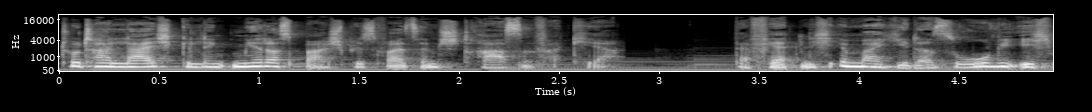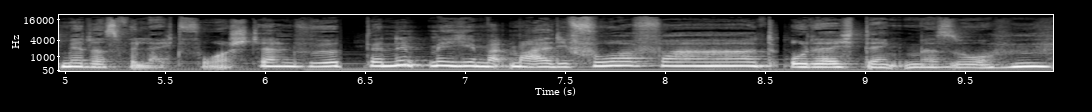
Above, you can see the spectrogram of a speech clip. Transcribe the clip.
Total leicht gelingt mir das beispielsweise im Straßenverkehr. Da fährt nicht immer jeder so, wie ich mir das vielleicht vorstellen würde. Da nimmt mir jemand mal die Vorfahrt oder ich denke mir so, hm,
